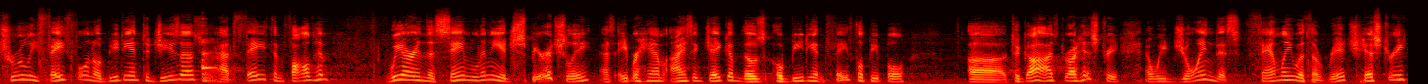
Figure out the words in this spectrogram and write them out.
truly faithful and obedient to Jesus, who had faith and followed him, we are in the same lineage spiritually as Abraham, Isaac, Jacob, those obedient, faithful people uh, to God throughout history. And we join this family with a rich history,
